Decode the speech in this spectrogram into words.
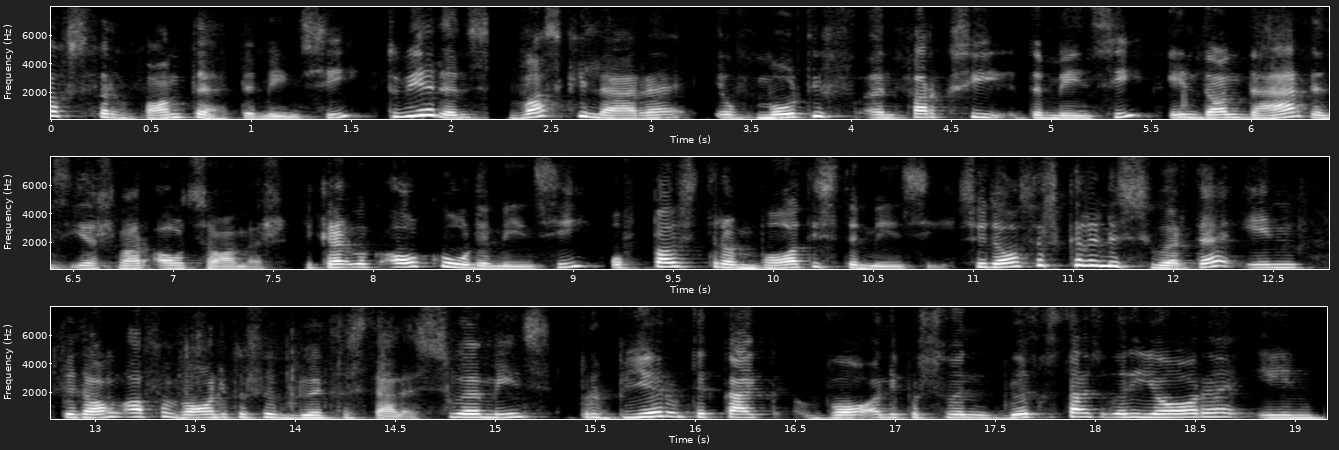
vigsverwante demensie, tweedens vaskulêre of multi-infarksie demensie en dan derdens eers maar Alzheimer. Jy kry ook alkoholdemensie of posttraumatiese demensie. So daar's verskillende soorte en dit hang af van waar die persoon blootgestel is. So mens probeer om te kyk waar aan die persoon blootgestel is oor die jare en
